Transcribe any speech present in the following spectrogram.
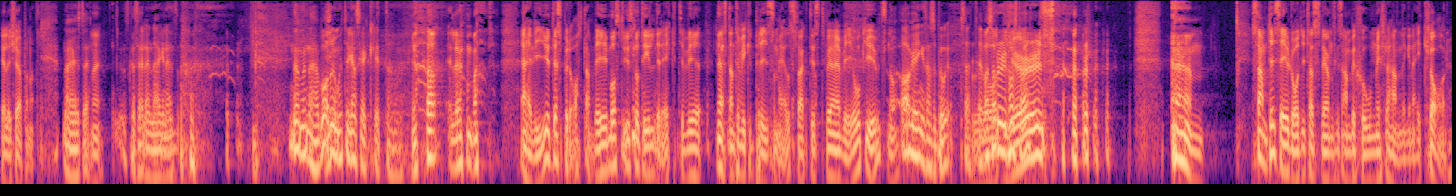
Eller köpa något. Nej, just det. Nej. Jag ska sälja en lägenhet. Nej, men det här badrummet är ganska äckligt. Ja, eller man, nej, vi är ju desperata. Vi måste ju slå till direkt. Vi, nästan till vilket pris som helst faktiskt. För vi åker ju ut snart. Ja, vi har ingenstans att bo. Så att, vad sa du det kostar? Samtidigt säger Rogers att svenskens ambition med förhandlingarna är klar.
